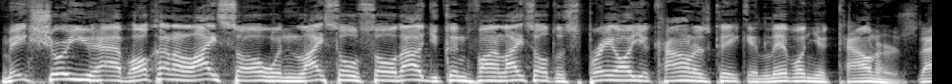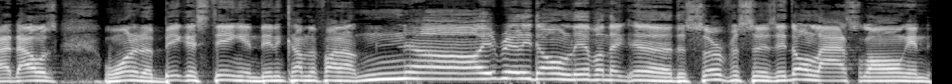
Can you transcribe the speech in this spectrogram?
make sure you have all kind of Lysol. When Lysol sold out, you couldn't find Lysol to spray all your counters because it could live on your counters. That that was one of the biggest thing. And then come to find out, no, it really don't live on the uh, the surfaces. It don't last long. And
